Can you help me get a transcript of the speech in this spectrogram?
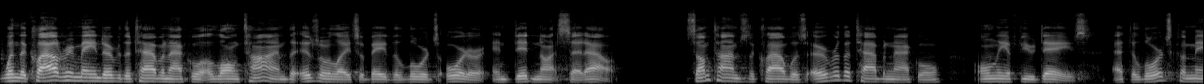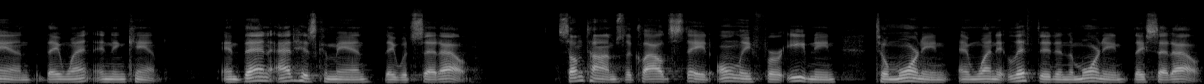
When the cloud remained over the tabernacle a long time, the Israelites obeyed the Lord's order and did not set out. Sometimes the cloud was over the tabernacle only a few days. At the Lord's command, they went and encamped. And then at his command, they would set out. Sometimes the cloud stayed only for evening till morning, and when it lifted in the morning, they set out.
